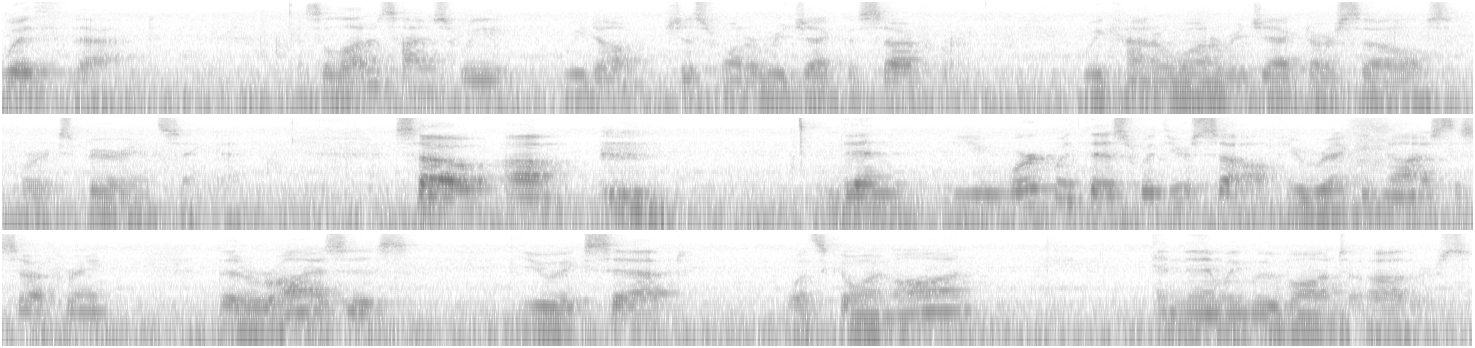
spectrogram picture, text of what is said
with that. Because a lot of times we, we don't just want to reject the suffering. We kind of want to reject ourselves for experiencing it. So um, then you work with this with yourself. You recognize the suffering that arises. You accept what's going on. And then we move on to others.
